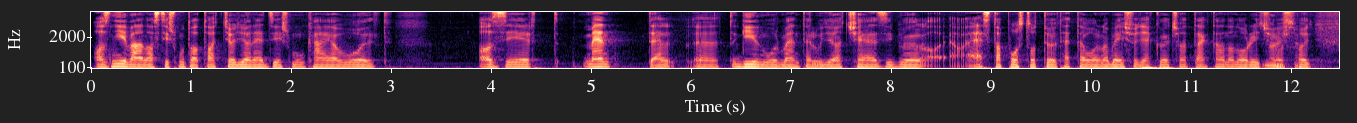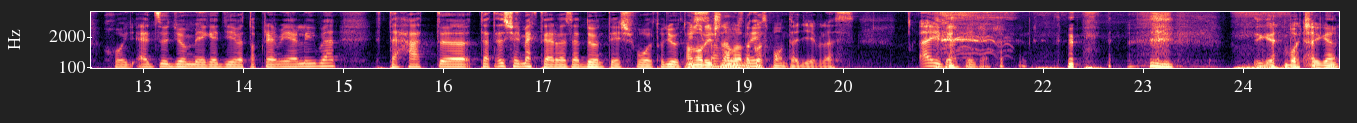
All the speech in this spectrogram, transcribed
az nyilván azt is mutathatja, hogy olyan edzés munkája volt. Azért ment el, Gilmour ment el ugye a Chelsea-ből, ezt a posztot tölthette volna be, és ugye kölcsönadták talán a Norwichhoz, hogy, hogy edződjön még egy évet a Premier League-ben. Tehát, tehát ez is egy megtervezett döntés volt, hogy őt Ha Norwichnál maradnak, az pont egy év lesz. Á, igen, igen. Igen, bocs, igen.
